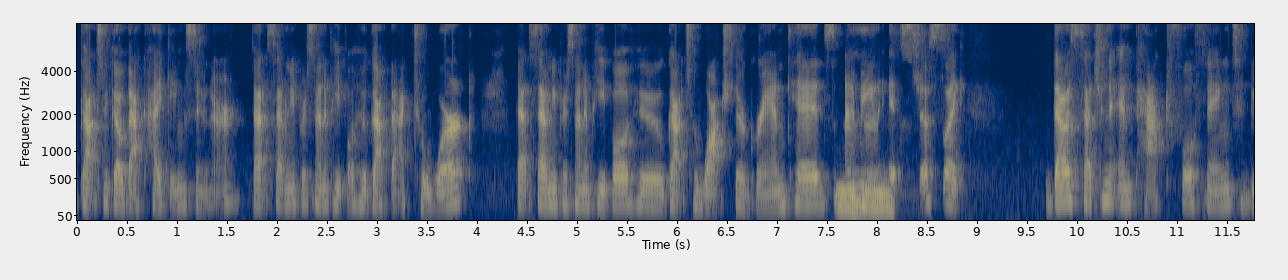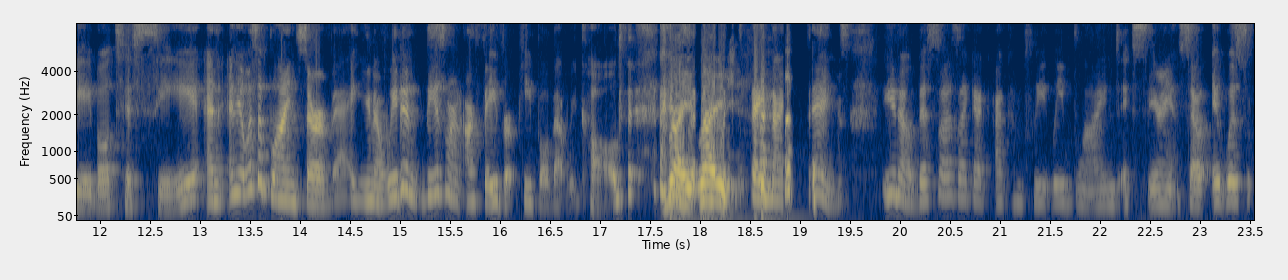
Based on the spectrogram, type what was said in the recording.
got to go back hiking sooner. That's 70% of people who got back to work. That's 70% of people who got to watch their grandkids. Mm-hmm. I mean, mm-hmm. it's just like that was such an impactful thing to be able to see. And and it was a blind survey you know we didn't these weren't our favorite people that we called. Right right. say nice things. You know this was like a, a completely blind experience. So it was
